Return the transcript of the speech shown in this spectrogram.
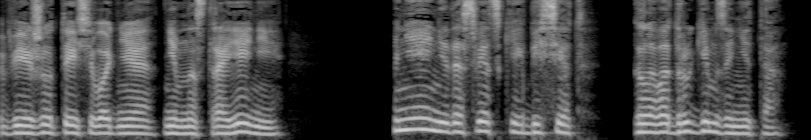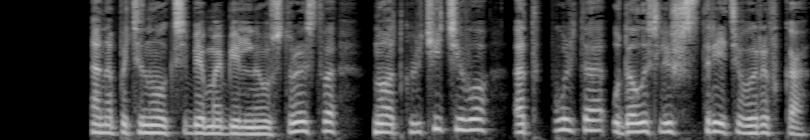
«Вижу, ты сегодня не в настроении». «Мне не до светских бесед. Голова другим занята». Она потянула к себе мобильное устройство, но отключить его от пульта удалось лишь с третьего рывка.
